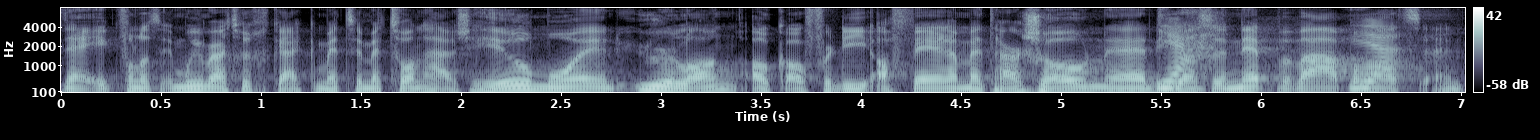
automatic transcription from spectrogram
nee, ik vond het... Moet je maar terugkijken met, met Twan Huizen. Heel mooi, een uur lang. Ook over die affaire met haar zoon, eh, die Ja. wat een nepwapen Ja. had. En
